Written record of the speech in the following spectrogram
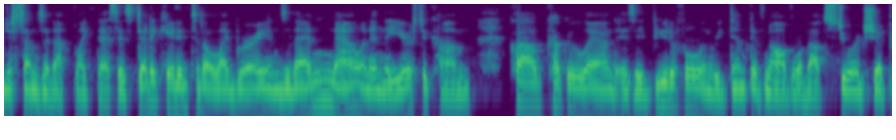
just sums it up like this. It's dedicated to the librarians then, now, and in the years to come. Cloud Cuckoo Land is a beautiful and redemptive novel about stewardship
